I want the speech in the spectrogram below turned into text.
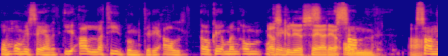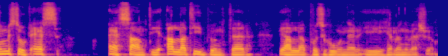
om, om vi säger att i alla tidpunkter i allt, okej, men om... Jag okej, skulle ju säga det san- om... ja. Sanning med stort S är sant i alla tidpunkter, vid alla positioner i hela universum.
